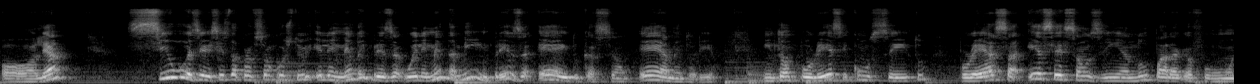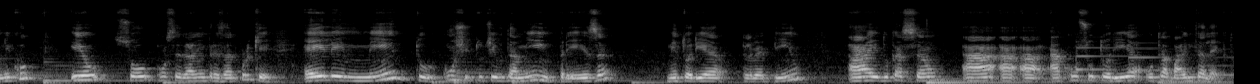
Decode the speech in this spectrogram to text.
olha, se o exercício da profissão constituir elemento da empresa, o elemento da minha empresa é a educação, é a mentoria. Então, por esse conceito, por essa exceçãozinha no parágrafo único, eu sou considerado empresário. Por quê? É elemento constitutivo da minha empresa, mentoria Kleber Pinho, a educação, a, a, a, consultoria, o trabalho intelecto.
